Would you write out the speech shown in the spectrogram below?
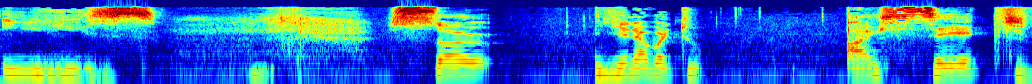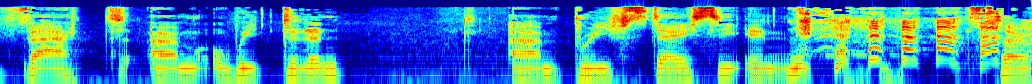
ease. So, you know what? I said that um, we didn't um, brief Stacy in. so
